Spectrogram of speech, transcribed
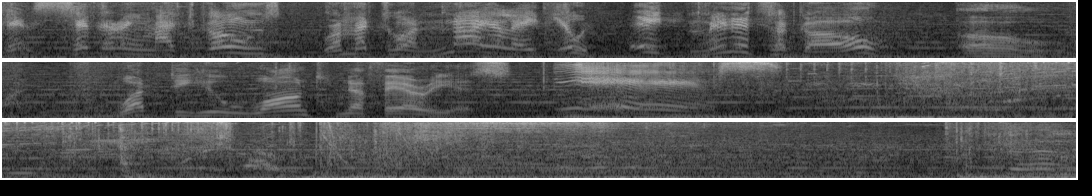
Considering my goons were meant to annihilate you eight minutes ago. Oh, what do you want, Nefarious? Yes! Can't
